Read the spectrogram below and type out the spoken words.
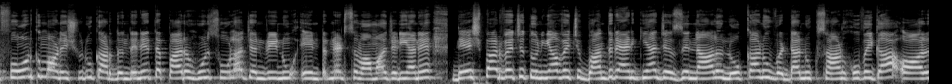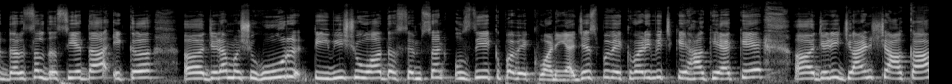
ਫੋਨ ਘੁਮਾਉਣੇ ਸ਼ੁਰੂ ਕਰ ਦਿੰਦੇ ਨੇ ਤੇ ਪਰ ਹੁਣ 16 ਜਨਵਰੀ ਨੂੰ ਇਹ ਇੰਟਰਨੈਟ ਸੇਵਾਵਾਂ ਜਿਹੜੀਆਂ ਨੇ, ਦੇਸ਼ ਭਰ ਵਿੱਚ, ਦੁਨੀਆ ਵਿੱਚ ਬੰਦ ਰਹਿਣਗੀਆਂ, ਜਿਸ ਦੇ ਨਾਲ ਲੋਕਾਂ ਨੂੰ ਵੱਡਾ ਨੁਕਸਾਨ ਹੋਵੇਗਾ। ਔਰ ਦਰਅਸਲ ਦਸੀਏ ਦਾ ਇੱਕ ਜਿਹੜਾ ਮਸ਼ਹੂਰ ਟੀਵੀ ਸ਼ੋਅ ਆ ਦ ਸਿਮਪਸਨ ਉਸ ਦੀ ਇੱਕ ਭਵਿੱਖਬਾਣੀ ਹੈ। ਜਿਸ ਭਵਿੱਖਬਾਣੀ ਵਿੱਚ ਕਿਹਾ ਗਿਆ ਕਿ ਜਿਹੜੀ ਜਾਇੰਟ ਸ਼ਾਰਕ ਆ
